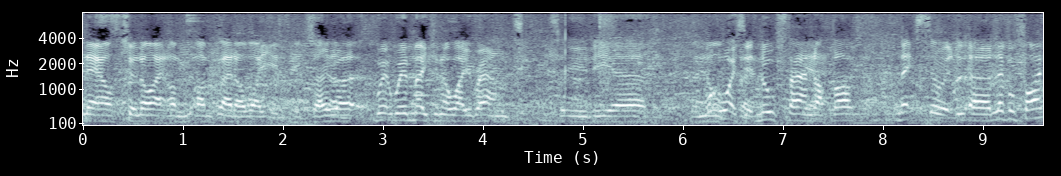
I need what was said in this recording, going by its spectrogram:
now tonight I'm, I'm glad I waited. It's, So um, uh, we're, we're making our way round to the. Uh, what- North what is it? Stand. North Stand Yeah. up bar next to it, uh, level five.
